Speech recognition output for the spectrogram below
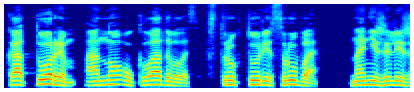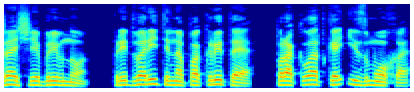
которым оно укладывалось в структуре сруба на нижележащее бревно, предварительно покрытое прокладкой из моха.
